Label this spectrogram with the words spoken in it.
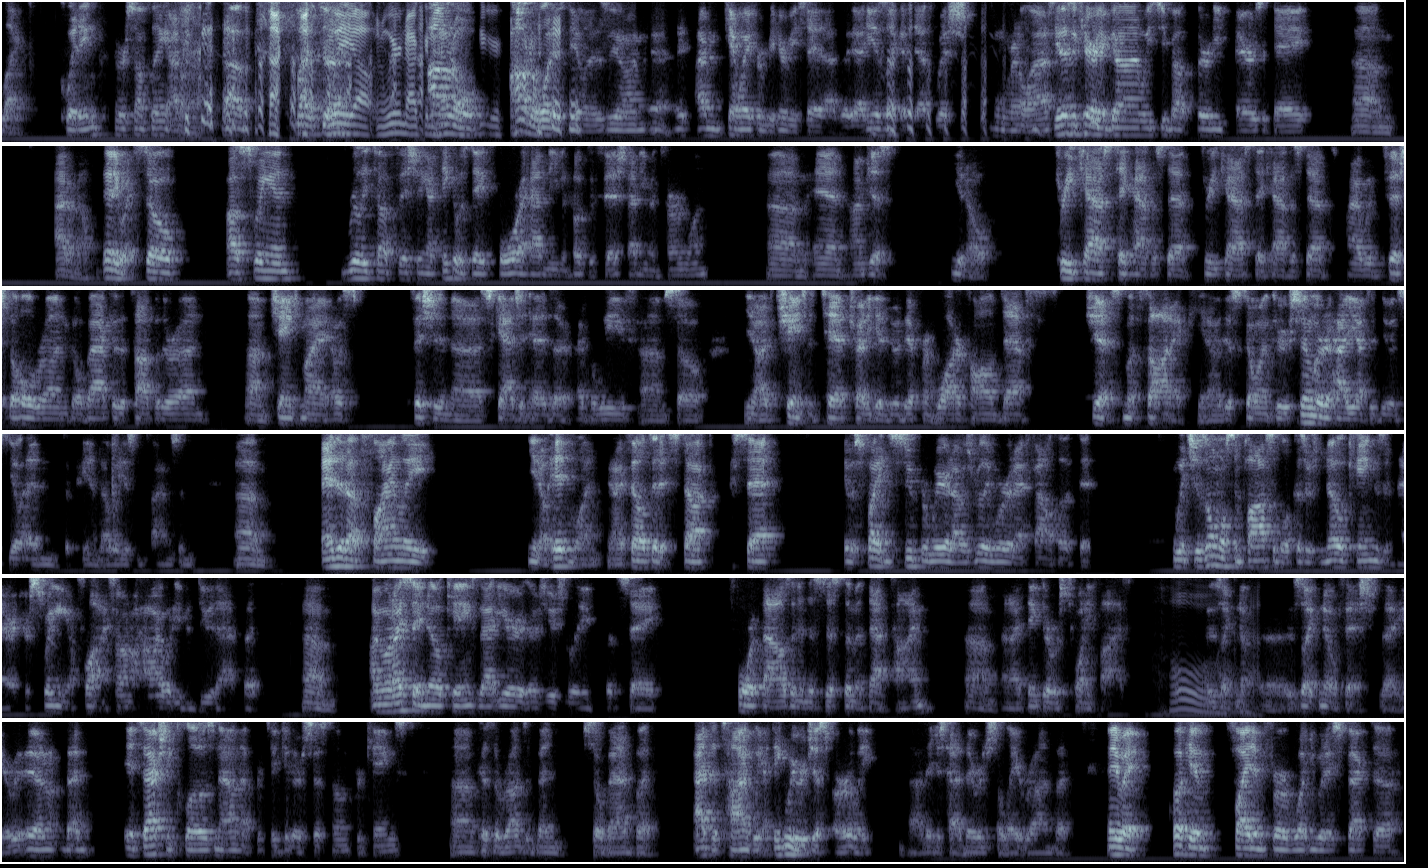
like quitting or something. I don't know. Um, but, uh, Way out, and we're not gonna I don't know. I don't know what his deal is, you know. I'm, can't wait for him to hear me say that. But yeah, he is like a death wish we're in Alaska. He doesn't carry a gun. We see about 30 pairs a day. Um, I don't know. Anyway, so I was swinging, really tough fishing. I think it was day four. I hadn't even hooked a fish, I hadn't even turned one. Um, and I'm just, you know, three casts, take half a step, three casts, take half a step. I would fish the whole run, go back to the top of the run, um, change my, I was fishing uh, Skagit heads, I, I believe. Um, so, you know, I'd change the tip, try to get into a different water column depth, just methodic, you know, just going through similar to how you have to do in steelhead and the PNW sometimes. And um, ended up finally, you know, hitting one. And I felt it, it stuck, set. It was fighting super weird. I was really worried I foul hooked it, which is almost impossible because there's no kings in there. You're swinging a fly. So I don't know how I would even do that. But um, I mean, when I say no kings that year, there's usually, let's say, 4,000 in the system at that time. Um, and I think there was 25. oh, It was like no, it was like no fish that year. I don't- that it's actually closed now that particular system for kings because the runs have been so bad. But at the time, we I think we were just early. Uh, they just had they were just a late run. But anyway, hook him, fight him for what you would expect a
